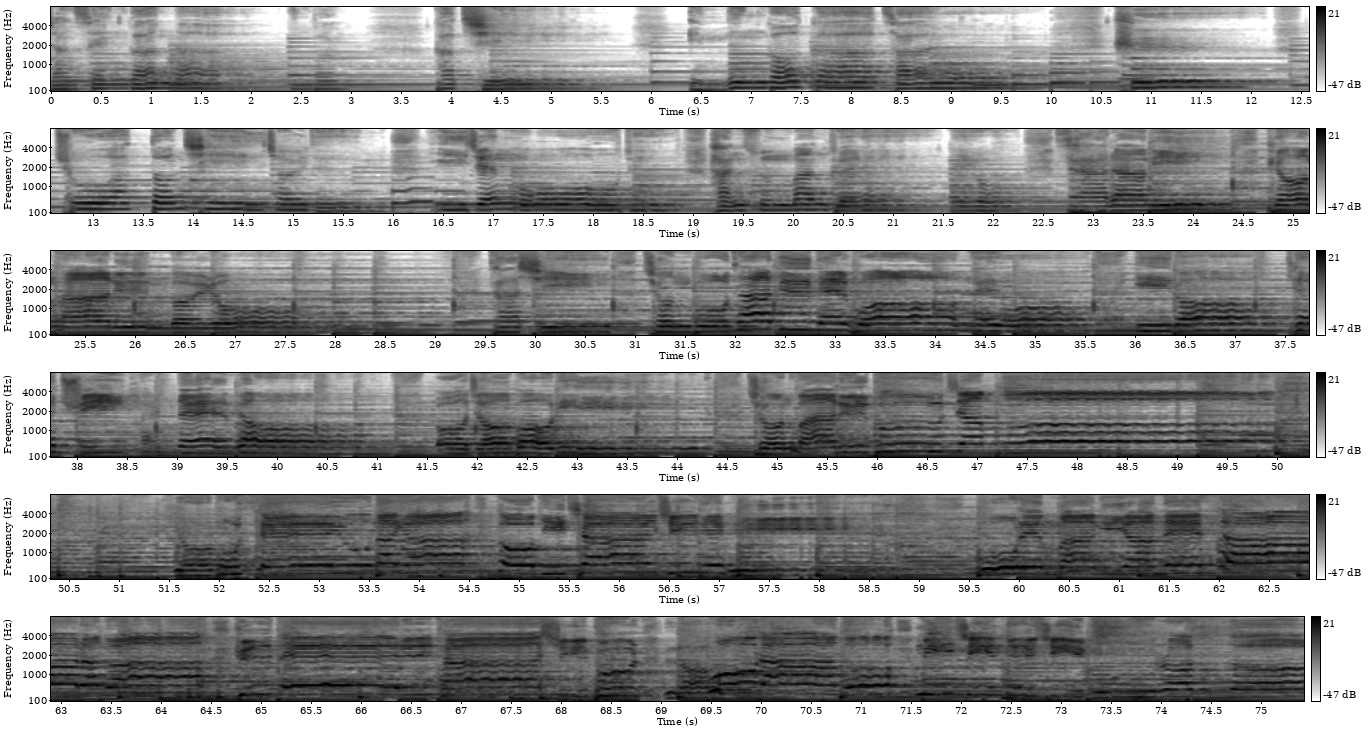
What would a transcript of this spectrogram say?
잔 생각나는 밤 같이 있는 것 같아요. 그 좋았던 시절들 이젠 모두 한숨만 되네요. 사람이 변하는 걸요 다시 전보다 그댈 원해요. 이렇게 취할 때면 꺼져버린 전화를 붙잡고 여보세요. Russell.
